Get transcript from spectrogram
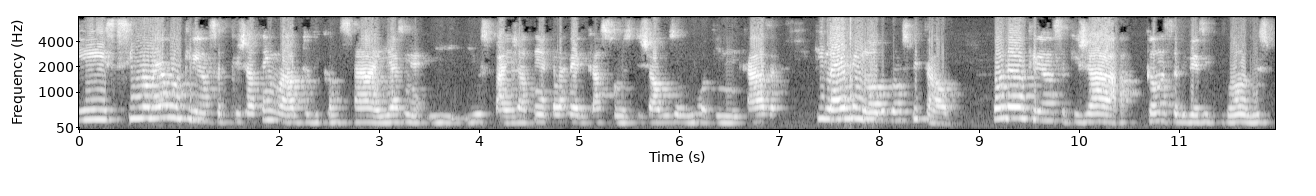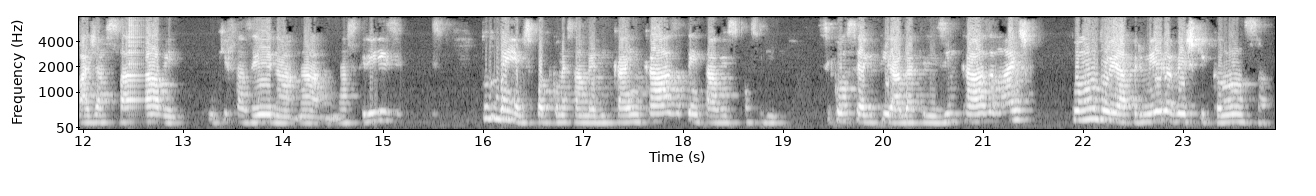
que se não é uma criança que já tem o hábito de cansar e, as, e, e os pais já têm aquelas medicações que já usam rotina em casa, que levem logo para o hospital. Quando é uma criança que já cansa de vez em quando, os pais já sabem o que fazer na, na, nas crises, tudo bem, eles podem começar a medicar em casa, tentar ver se, conseguir, se consegue tirar da crise em casa, mas quando é a primeira vez que cansa,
